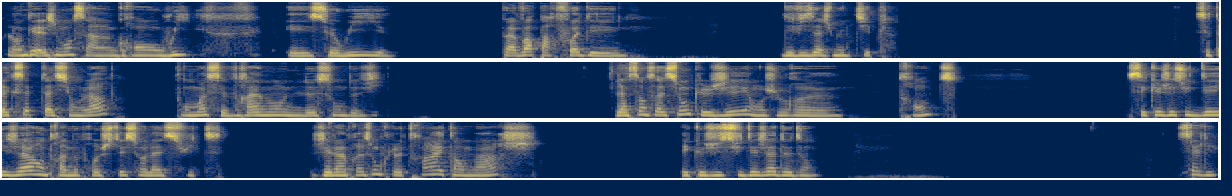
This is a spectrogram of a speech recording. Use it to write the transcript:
L'engagement, c'est un grand oui. Et ce oui peut avoir parfois des, des visages multiples. Cette acceptation-là, pour moi, c'est vraiment une leçon de vie. La sensation que j'ai en jour 30, euh, c'est que je suis déjà en train de me projeter sur la suite. J'ai l'impression que le train est en marche et que je suis déjà dedans. Salut.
